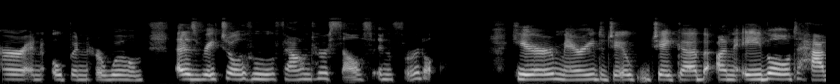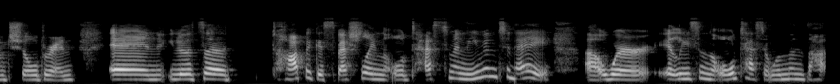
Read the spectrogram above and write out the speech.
her and opened her womb. That is Rachel who found herself infertile here married to J- Jacob, unable to have children. And, you know, that's a topic, especially in the Old Testament, even today, uh, where at least in the Old Testament, women thought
